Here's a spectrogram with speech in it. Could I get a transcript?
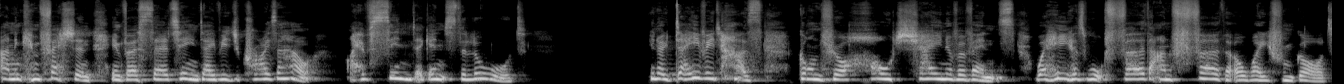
And in confession, in verse 13, David cries out, I have sinned against the Lord. You know, David has gone through a whole chain of events where he has walked further and further away from God.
